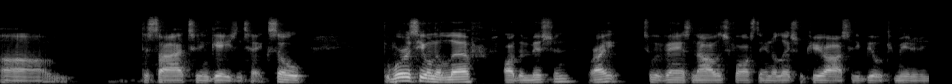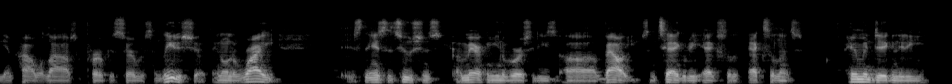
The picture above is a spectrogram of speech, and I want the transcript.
um, decide to engage in tech. So the words here on the left are the mission, right? To advance knowledge, foster intellectual curiosity, build community, empower lives of purpose, service, and leadership. And on the right, it's the institution's American University's uh, values: integrity, excel- excellence, human dignity,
